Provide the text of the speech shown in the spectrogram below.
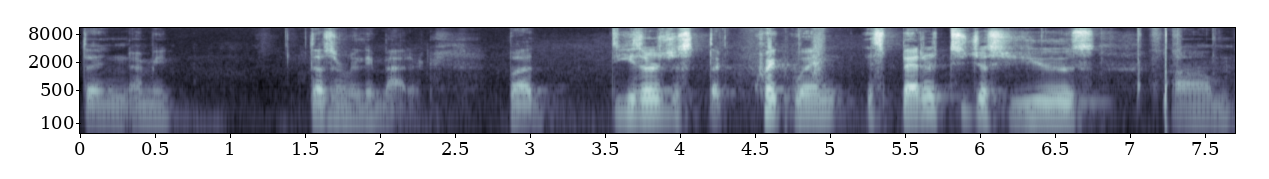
then i mean doesn't really matter but these are just a quick win it's better to just use um,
